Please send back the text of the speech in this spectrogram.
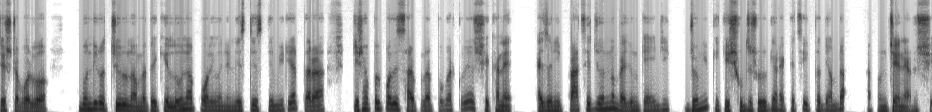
চেষ্টা করব। বন্ধুরা, চলুন দেখি লোনা পরিমাণ ইন্ডাস্ট্রিজ লিমিটেড তারা যে সকল পদে সার্কুলার প্রকাশ করে সেখানে একজন প্রাচীর জন্য বা একজন ক্যান্ডির জন্য কি কি সূর্য সুরক্ষা রেখেছে ইত্যাদি আমরা এখন জেনে আসছি।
